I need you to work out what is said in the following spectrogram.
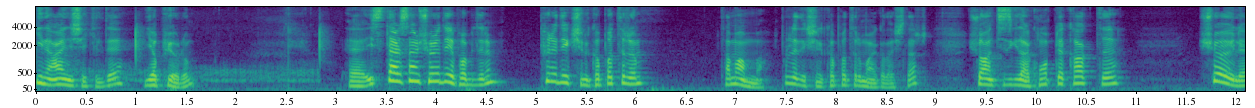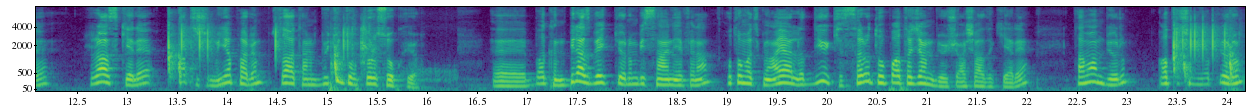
yine aynı şekilde yapıyorum. Ee, istersen şöyle de yapabilirim. Prediction'ı kapatırım. Tamam mı? Prediction'ı kapatırım arkadaşlar. Şu an çizgiler komple kalktı. Şöyle rastgele atışımı yaparım. Zaten bütün topları sokuyor. Ee, bakın biraz bekliyorum bir saniye falan. Otomatikman ayarladı. Diyor ki sarı topu atacağım diyor şu aşağıdaki yere. Tamam diyorum. Atışımı yapıyorum.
